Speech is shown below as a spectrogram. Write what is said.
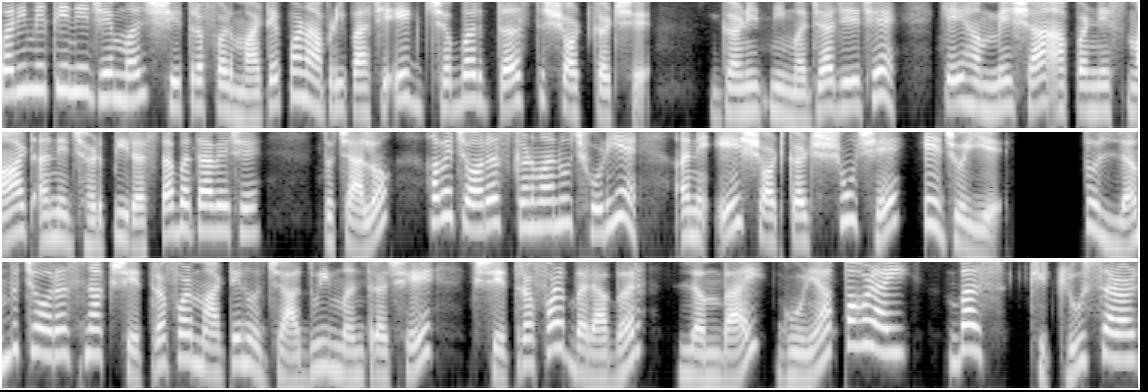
પરિમિતિની જેમ જ ક્ષેત્રફળ માટે પણ આપણી પાસે એક જબરદસ્ત શોર્ટકટ છે. ગણિતની મજા જે છે કે હંમેશા આપણને સ્માર્ટ અને ઝડપી રસ્તા બતાવે છે. તો ચાલો, હવે ચોરસ ગણવાનું છોડીએ અને એ શોર્ટકટ શું છે એ જોઈએ. તો લંબચોરસના ક્ષેત્રફળ માટેનો જાદુઈ મંત્ર છે, ક્ષેત્રફળ બરાબર લંબાઈ ગુણ્યા પહોળાઈ. બસ, કેટલું સરળ.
